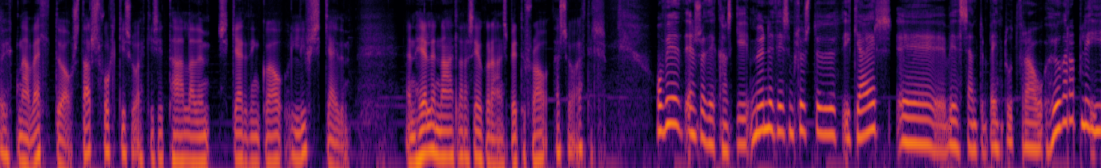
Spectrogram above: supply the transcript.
aukna veldu á starfsfólki svo ekki sér talað um skerðingu á lífsgæðum en Helena ætlar að segja okkur aðeins betur frá þessu og eftir. Og við eins og þið kannski munið þeir sem hlustuðuð í gær, e, við sendum beint út frá hugarafli í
